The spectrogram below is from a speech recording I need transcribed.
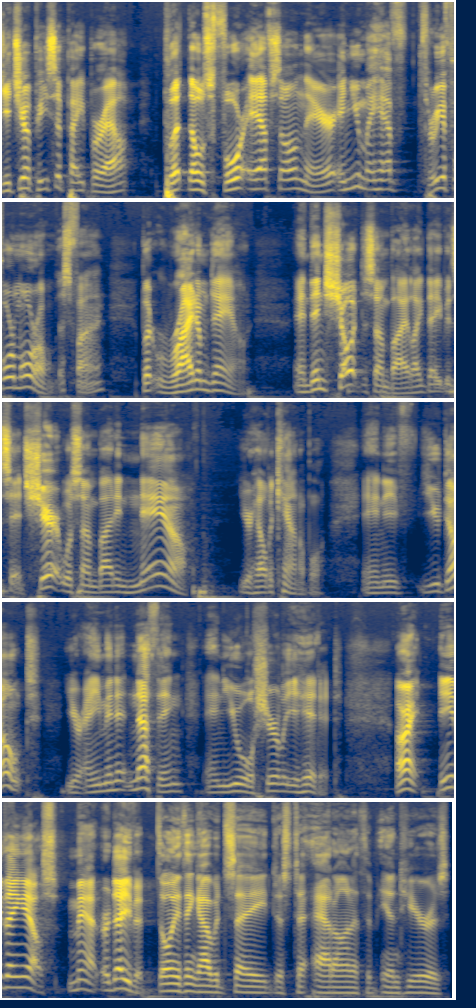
get you a piece of paper out, put those four F's on there, and you may have three or four more on. That's fine. But write them down and then show it to somebody. Like David said, share it with somebody. Now you're held accountable. And if you don't, you're aiming at nothing and you will surely hit it. All right. Anything else, Matt or David? The only thing I would say, just to add on at the end here, is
